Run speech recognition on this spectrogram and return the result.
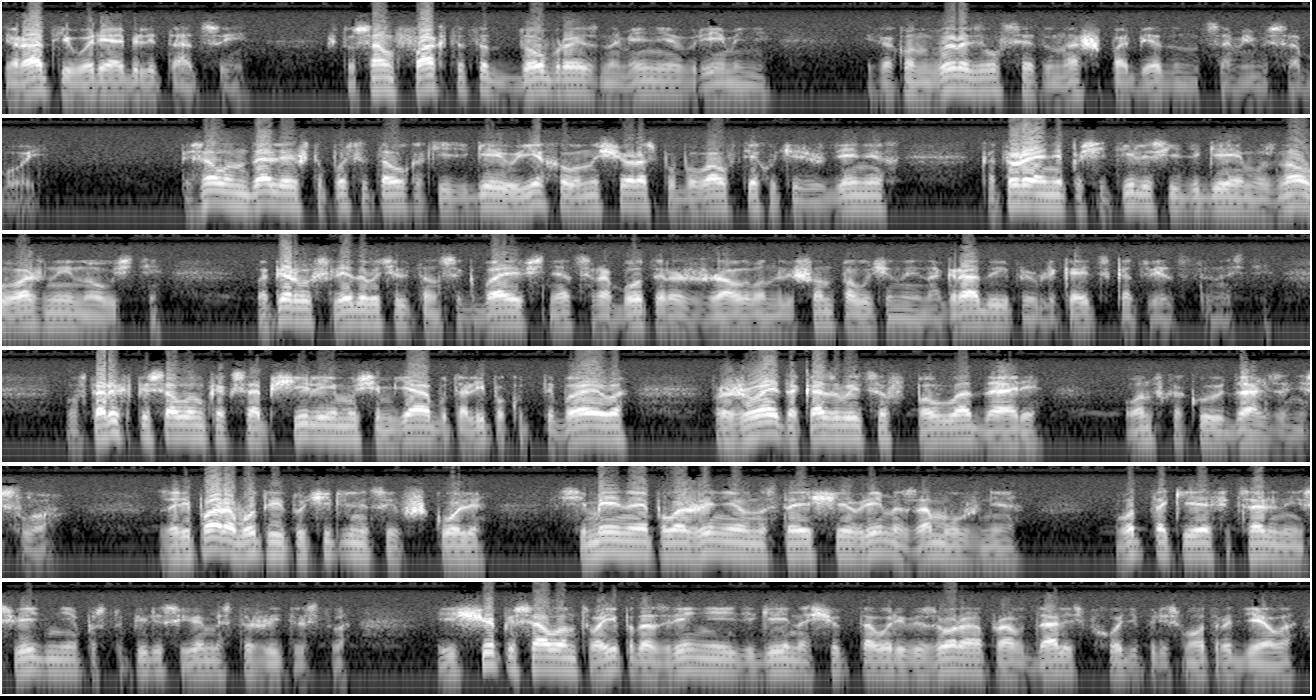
и рад его реабилитации, что сам факт этот доброе знамение времени, и, как он выразился, это наша победа над самими собой. Писал он далее, что после того, как Едигей уехал, он еще раз побывал в тех учреждениях, которые они посетили с Едигеем, узнал важные новости. Во-первых, следователь Тансыгбаев снят с работы, разжалован, лишен полученной награды и привлекается к ответственности. Во-вторых, писал он, как сообщили ему, семья Абуталипа Куттыбаева проживает, оказывается, в Павлодаре. Он в какую даль занесло. Зарипа работает учительницей в школе. Семейное положение в настоящее время замужнее. Вот такие официальные сведения поступили с ее места жительства. еще писал он, твои подозрения, Едигей, насчет того ревизора оправдались в ходе пересмотра дела.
